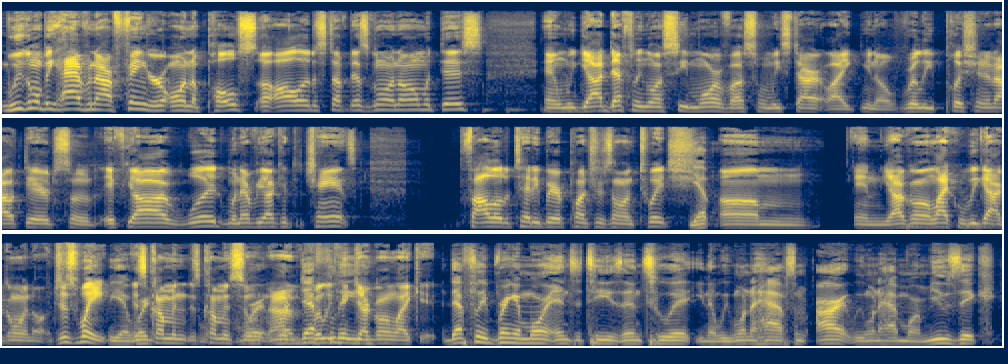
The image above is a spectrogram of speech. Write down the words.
we're gonna be having our finger on the pulse of all of the stuff that's going on with this. And we y'all definitely gonna see more of us when we start like, you know, really pushing it out there. So if y'all would, whenever y'all get the chance, follow the Teddy Bear Punchers on Twitch. Yep. Um and y'all gonna like what we got going on. Just wait. Yeah, it's coming. It's coming soon. we're- we're I really think y'all gonna like it. Definitely bringing more entities into it. You know, we want to have some art. We want to have more music.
